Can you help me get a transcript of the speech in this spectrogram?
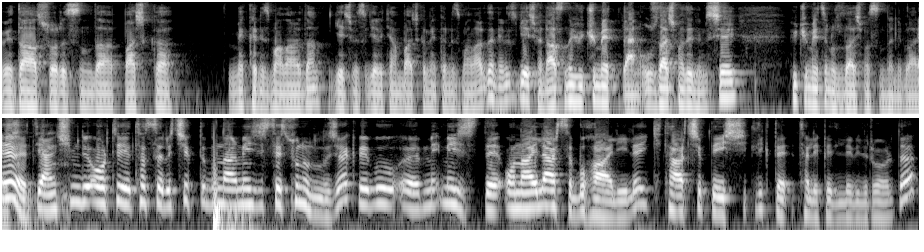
ve daha sonrasında başka mekanizmalardan geçmesi gereken başka mekanizmalardan henüz geçmedi. Aslında hükümet yani uzlaşma dediğimiz şey hükümetin uzlaşmasından ibaret. Evet yani şimdi ortaya tasarı çıktı bunlar mecliste sunulacak ve bu e, me- mecliste onaylarsa bu haliyle ki tartışıp değişiklik de talep edilebilir orada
